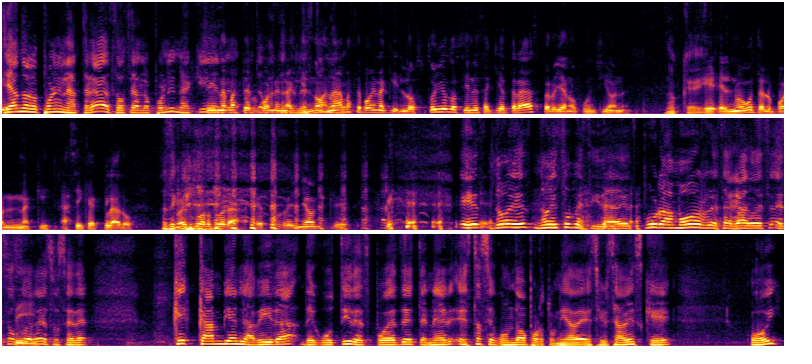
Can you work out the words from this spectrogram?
ya no lo ponen atrás, o sea, lo ponen aquí. Sí, nada más te ponen aquí. No, nada más te ponen aquí. Los tuyos los tienes aquí atrás, pero ya no funcionan. Okay. Eh, el, nuevo te lo ponen aquí. Así que, claro, no es gordura, es un riñón que... es, no, es, no es obesidad, es puro amor rezagado. Eso, eso suele suceder. ¿Qué cambia en la vida de Guti después de tener esta segunda oportunidad de decir, sabes qué? Hoy,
